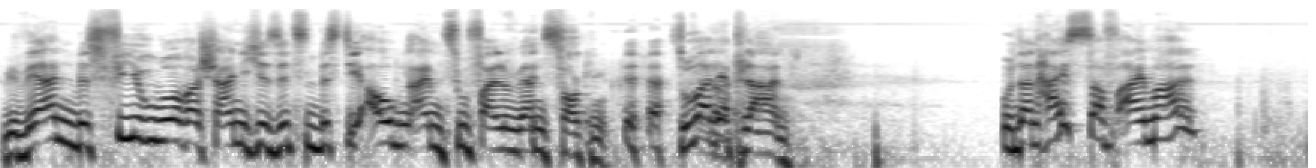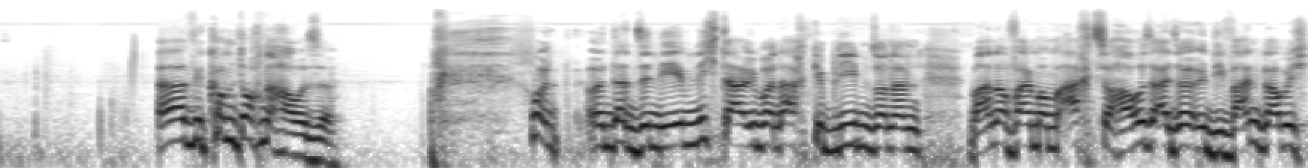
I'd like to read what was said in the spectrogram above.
Wir werden bis 4 Uhr wahrscheinlich hier sitzen, bis die Augen einem zufallen und werden zocken. So war der Plan. Und dann heißt es auf einmal, äh, wir kommen doch nach Hause. Und, und dann sind die eben nicht da über Nacht geblieben, sondern waren auf einmal um 8 zu Hause. Also die waren, glaube ich,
